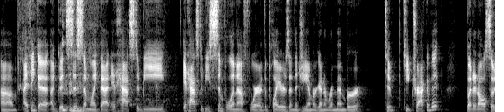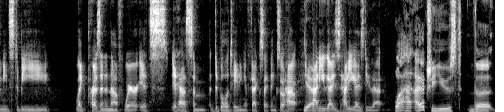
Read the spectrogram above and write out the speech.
um, I think a, a good system like that, it has to be it has to be simple enough where the players and the GM are going to remember to keep track of it, but it also needs to be like present enough where it's it has some debilitating effects. I think so. How Yeah. how do you guys how do you guys do that? Well, I, I actually used the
